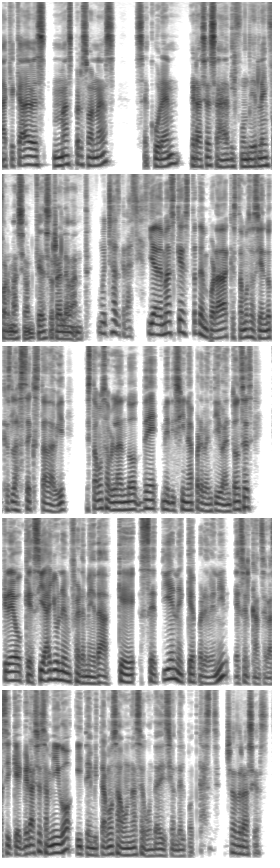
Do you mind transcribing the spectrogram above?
a que cada vez más personas se curen gracias a difundir la información que es relevante. Muchas gracias. Y además que esta temporada que estamos haciendo, que es la sexta, David, estamos hablando de medicina preventiva. Entonces, creo que si hay una enfermedad que se tiene que prevenir, es el cáncer. Así que gracias, amigo, y te invitamos a una segunda edición del podcast. Muchas gracias.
